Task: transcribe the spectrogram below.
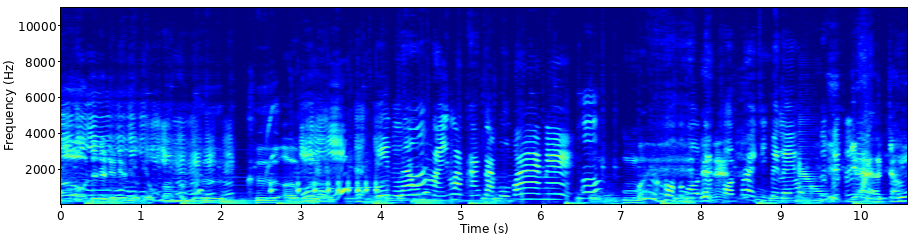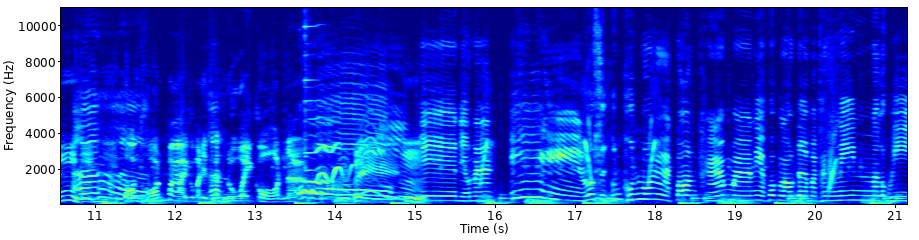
เออเดี๋ยวเดี๋ยวเดี๋ยวเดี๋ยวเดี๋ยวคือคือเออเอ๊ะเอ๊ะเอ๊ะแล้วไหนล่ะทางกลับหมู่บ้านน่ะ แหมโอ้โหดันถอนป้ายทิ้งไปแล้ว แย่จังตอนถอนป้ายก็ไม่ได้ทันดูไว้ก่อนนะเฮ้ยอืมเอ๊ะเดี๋ยวนะ เอ๊ะรู้สึกคุ้นๆว่าตอนขามาเนี่ยพวกเราเดินมาทางนี้นะลูกพี่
